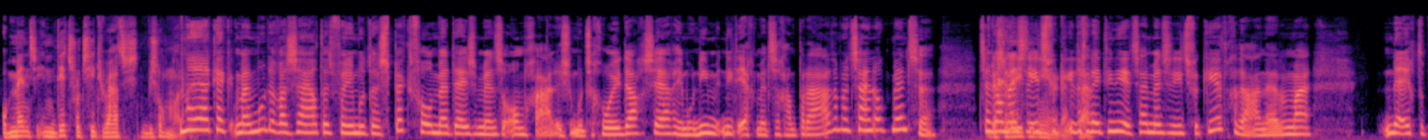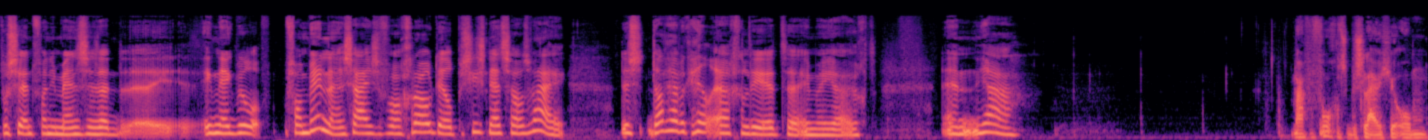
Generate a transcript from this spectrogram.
op mensen in dit soort situaties in het bijzonder? Nou ja, kijk, mijn moeder was, zei altijd van... je moet respectvol met deze mensen omgaan. Dus je moet ze goeiedag zeggen. Je moet niet, niet echt met ze gaan praten. Maar het zijn ook mensen. Het zijn de wel mensen die iets verkeerd... Het zijn mensen die iets verkeerd gedaan hebben. Maar 90% van die mensen... Dat, uh, ik, nee, ik bedoel, van binnen zijn ze voor een groot deel precies net zoals wij. Dus dat heb ik heel erg geleerd uh, in mijn jeugd. En ja... Maar vervolgens besluit je om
